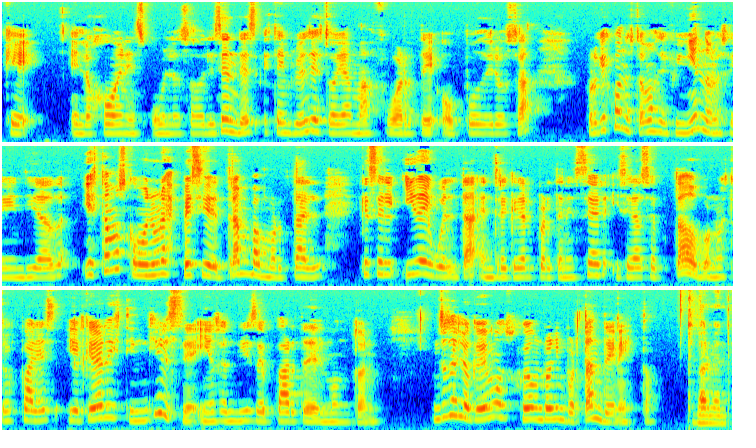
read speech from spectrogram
que en los jóvenes o en los adolescentes esta influencia es todavía más fuerte o poderosa, porque es cuando estamos definiendo nuestra identidad y estamos como en una especie de trampa mortal que es el ida y vuelta entre querer pertenecer y ser aceptado por nuestros pares y el querer distinguirse y no sentirse parte del montón. Entonces lo que vemos juega un rol importante en esto. Totalmente.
